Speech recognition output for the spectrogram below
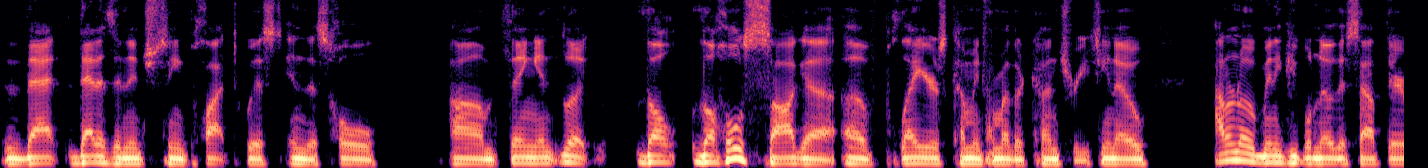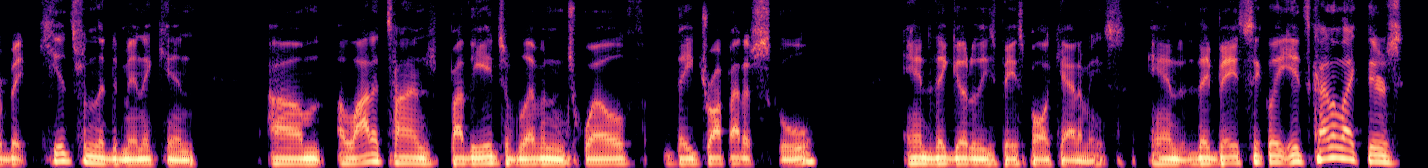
that that is an interesting plot twist in this whole um, thing. And look, the the whole saga of players coming from other countries. You know, I don't know if many people know this out there, but kids from the Dominican, um, a lot of times by the age of 11 and 12, they drop out of school and they go to these baseball academies. And they basically, it's kind of like there's,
